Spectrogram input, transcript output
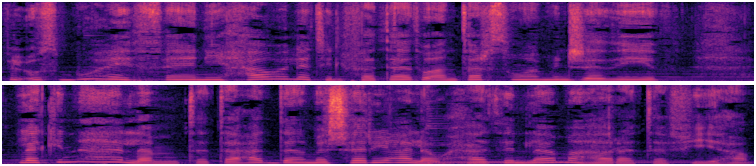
في الأسبوع الثاني حاولت الفتاة أن ترسم من جديد لكنها لم تتعدى مشاريع لوحات لا مهارة فيها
